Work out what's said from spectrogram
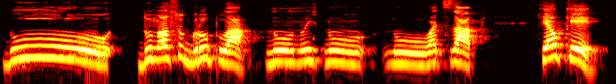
do, do nosso grupo lá, no, no, no, no WhatsApp. Que é o quê?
